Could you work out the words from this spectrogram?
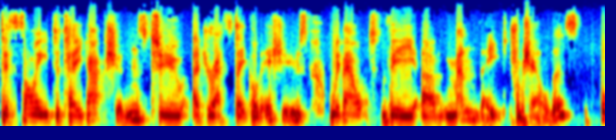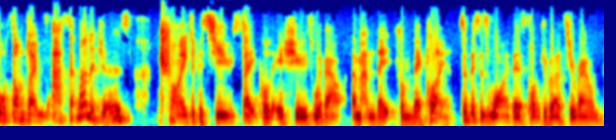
decide to take actions to address stakeholder issues without the um, mandate from shareholders, or sometimes asset managers try to pursue stakeholder issues without a mandate from their client. So this is why there's controversy around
